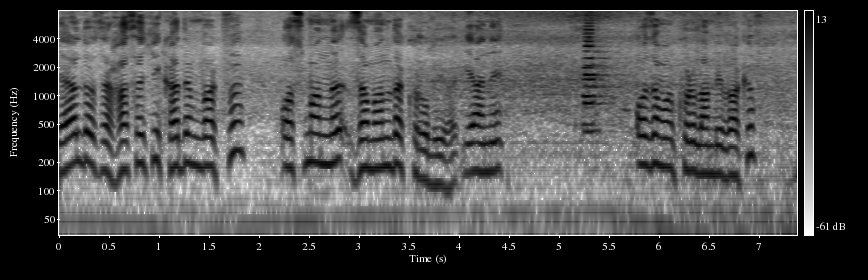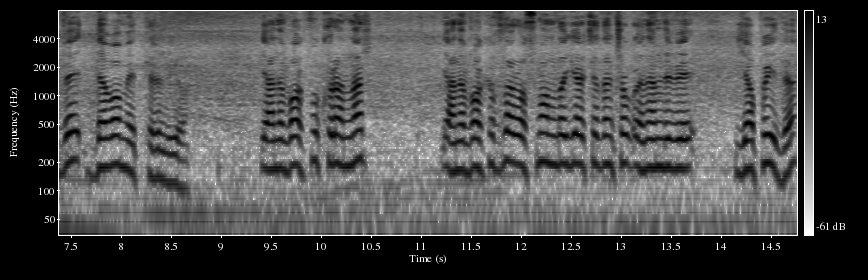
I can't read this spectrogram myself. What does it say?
değerli dostlar Haseki Kadın Vakfı Osmanlı zamanında kuruluyor. Yani o zaman kurulan bir vakıf ve devam ettiriliyor. Yani vakfı kuranlar yani vakıflar Osmanlı'da gerçekten çok önemli bir yapıydı.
